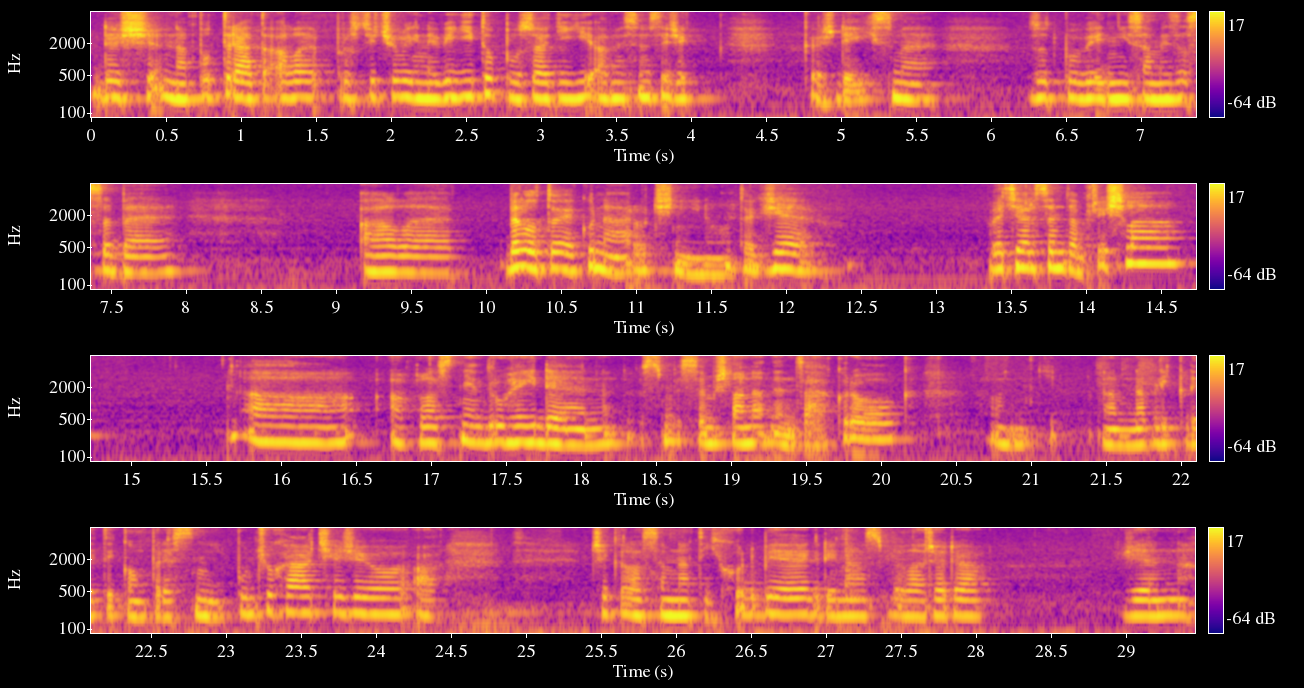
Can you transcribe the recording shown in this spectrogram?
jdeš na potrat, ale prostě člověk nevidí to pozadí a myslím si, že každý jsme zodpovědní sami za sebe, ale bylo to jako náročný, no, takže večer jsem tam přišla, a, a vlastně druhý den jsem šla na ten zákrok, nám navlíkli ty kompresní punčucháče, že jo, a čekala jsem na té chodbě, kdy nás byla řada žen,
